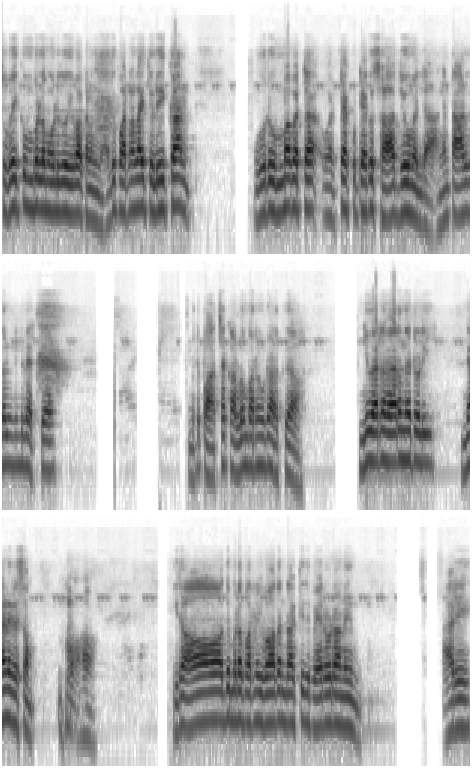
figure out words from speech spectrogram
സുബൈക്ക് മുമ്പുള്ള മൗലിക ഒഴിവാക്കണം എന്ന് അത് പറഞ്ഞതായി തെളിയിക്കാൻ ഒരു ഉമ്മ പറ്റ ഒറ്റ കുട്ടികൾക്ക് സാധ്യവുമല്ല. അങ്ങനത്തെ ആളുകളുടെ പറ്റേ എന്നിട്ട് പാച്ച കള്ളും പറഞ്ഞുകൊണ്ട് നടക്കുക. ഇനി വേറെ വേറെ നേട്ടോളി ഇന്നാണ് രസം. ആ. ഇതാദ്യം ഇവിടെ പറഞ്ഞ വിവാദം ഉണ്ടാക്കിയത് പേരോടാണ്. ആര്?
